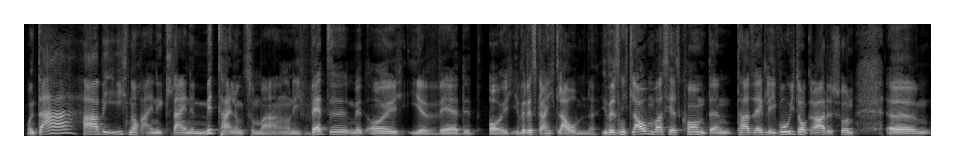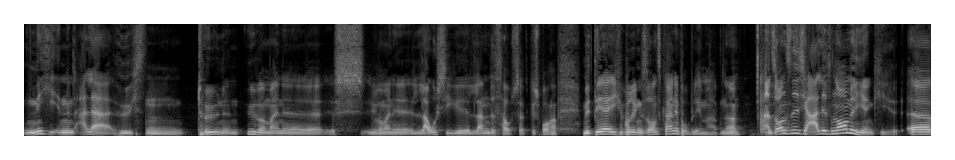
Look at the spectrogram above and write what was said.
und da habe ich noch eine kleine Mitteilung zu machen. Und ich wette mit euch, ihr werdet euch, ihr werdet es gar nicht glauben, ne? Ihr werdet es nicht glauben, was jetzt kommt, denn tatsächlich, wo ich doch gerade schon ähm, nicht in den allerhöchsten Tönen über meine über meine lauschige Landeshauptstadt gesprochen habe, mit der ich übrigens sonst keine Probleme habe. Ne? Ansonsten ist ja alles normal hier in Kiel. Äh,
